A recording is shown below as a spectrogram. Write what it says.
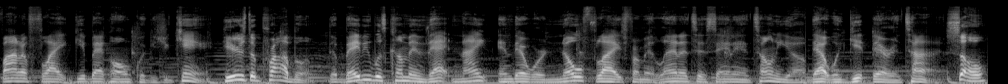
find a flight, get back home quick as you can. Here's the problem. The baby was coming that night and there were no flights from Atlanta to San Antonio that would get there in time. So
